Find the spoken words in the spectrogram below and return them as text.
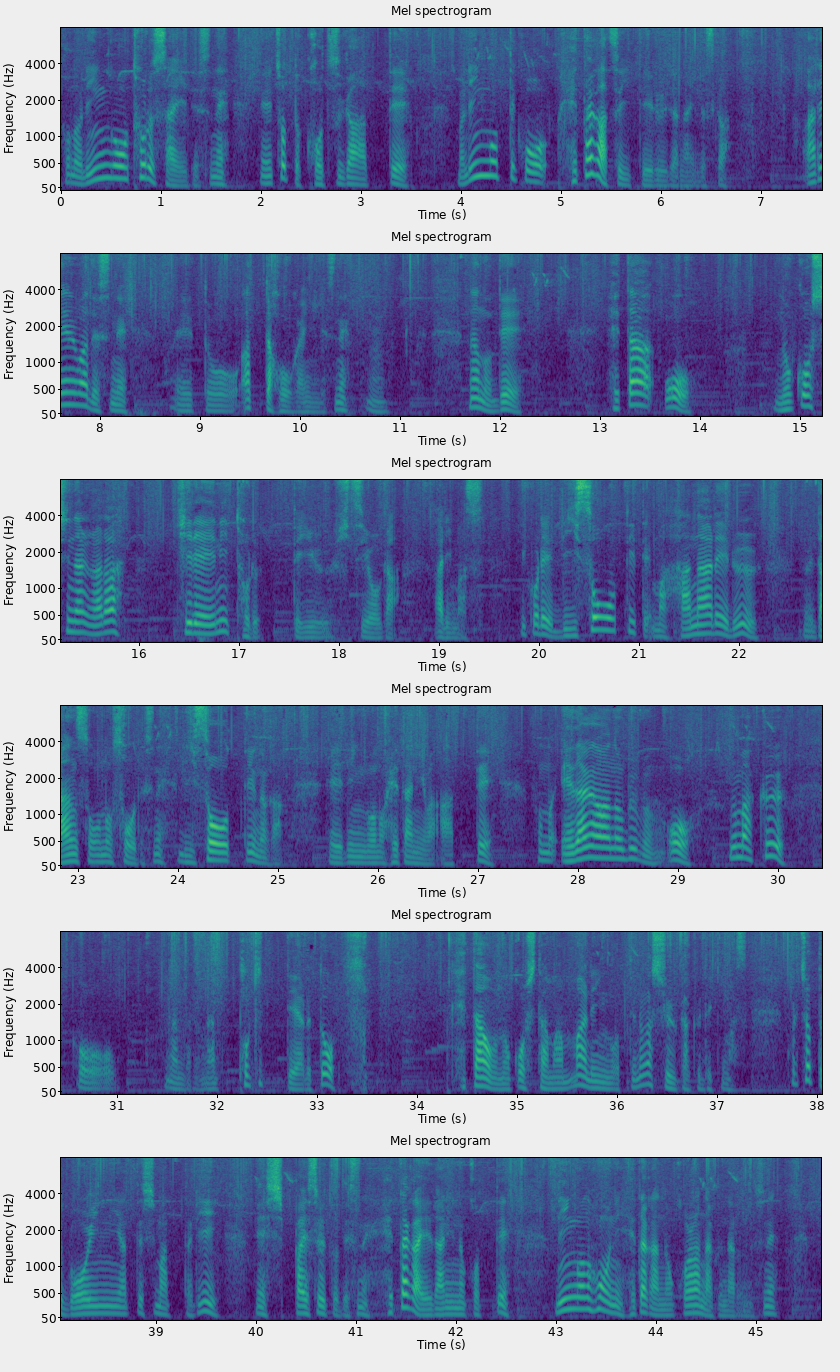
このリンゴを取る際ですねちょっとコツがあって、まあ、リンゴってこうヘタがついているじゃないですか。あれはですね、えーと、あった方がいいんですね、うん、なのでヘタを残しながらきれいに取るっていう必要があります。でこれ理想って言って、まあ、離れる断層の層ですね。理想っていうのがえリンゴのヘタにはあってその枝側の部分をうまくこうなんだろうなポキってやるとヘタを残したまんまリンゴっていうのが収穫できます。これちょっと強引にやってしまったり、失敗するとですねヘタが枝に残ってリンゴの方にヘタが残らなくなるんですね。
